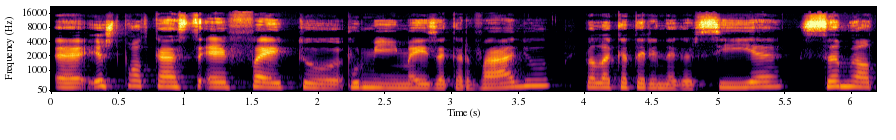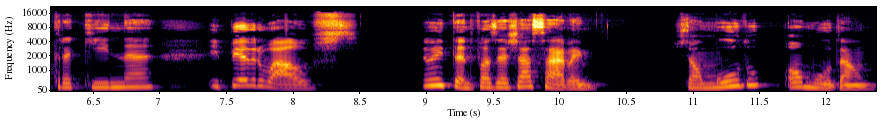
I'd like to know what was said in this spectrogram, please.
Eh, este podcast é feito por mim, Maísa Carvalho, pela Catarina Garcia, Samuel Traquina, e Pedro Alves. No entanto, vocês já sabem, estão mudo ou mudam.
